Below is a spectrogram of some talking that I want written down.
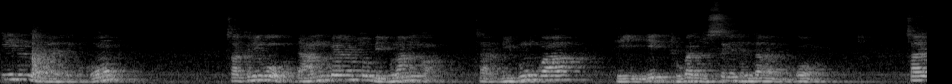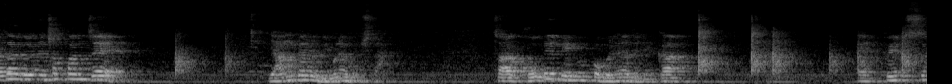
1을 넣어야 되고 자, 그리고 양변을 또 미분하는 거. 자, 미분과 d 두 가지를 쓰게 된다는 거고 자, 일단 우리는 첫 번째 양변을 미분해 봅시다. 자, 곱의 미분법을 해야 되니까 fx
